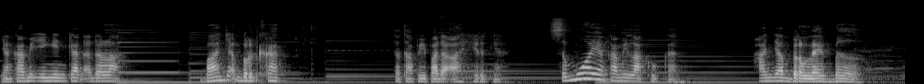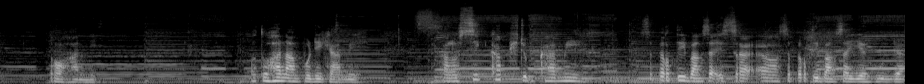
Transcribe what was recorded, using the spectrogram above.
Yang kami inginkan adalah banyak berkat. Tetapi pada akhirnya, semua yang kami lakukan hanya berlabel rohani. Oh Tuhan ampuni kami. Kalau sikap hidup kami seperti bangsa Israel, seperti bangsa Yehuda.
